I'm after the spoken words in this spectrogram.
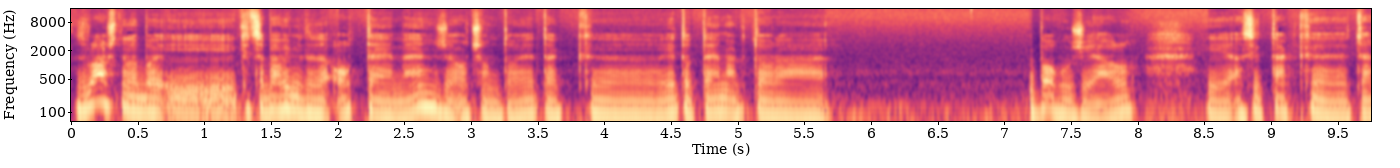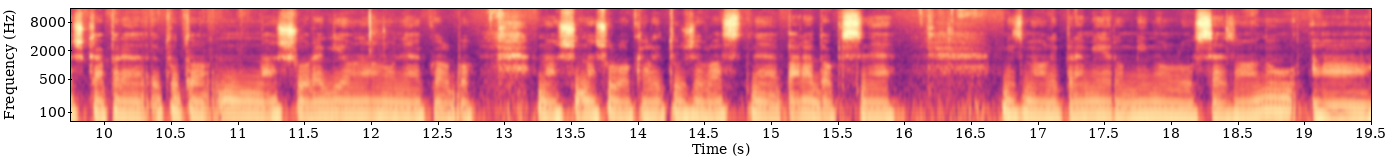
Zvláštne, lebo i, keď sa bavíme teda o téme, že o čom to je, tak e, je to téma, ktorá bohužiaľ je asi tak e, ťažká pre túto našu regionálnu nejakú alebo naš, našu lokalitu, že vlastne paradoxne My sme mali premiéru minulú sezónu a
